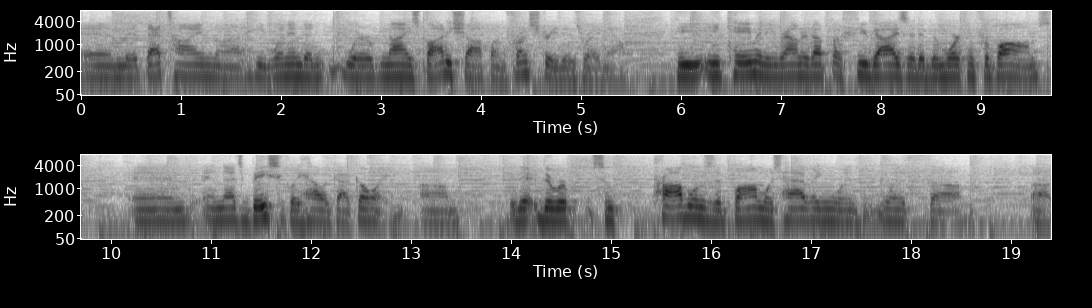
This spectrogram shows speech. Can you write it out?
and at that time uh, he went into where Nye's Body Shop on Front Street is right now. He, he came and he rounded up a few guys that had been working for Baum's, and and that's basically how it got going. Um, there, there, were some problems that Baum was having with with uh, uh,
